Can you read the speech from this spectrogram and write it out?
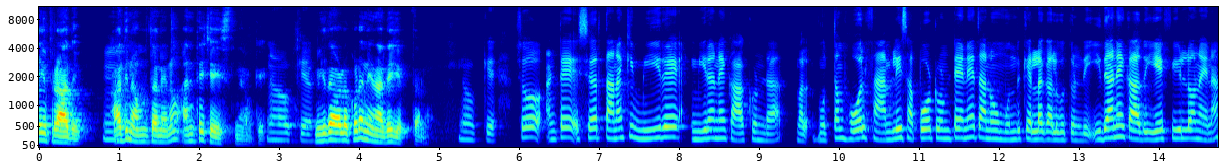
రేపు రాదు. అది నమ్ముతా నేను అంతే చేయిస్తున్నాను ఓకే ఓకే. మిగతా వాళ్ళకి కూడా నేను అదే చెప్తాను. ఓకే. సో అంటే సార్ తనకి మీరే మీరనే కాకుండా మొత్తం హోల్ ఫ్యామిలీ సపోర్ట్ ఉంటేనే తను ముందుకెళ్ళగలుగుతుంది. ఇదనే కాదు ఏ ఫీల్డ్లోనైనా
